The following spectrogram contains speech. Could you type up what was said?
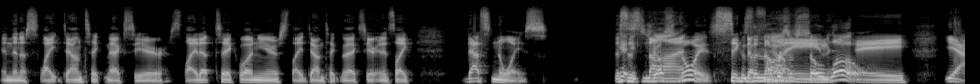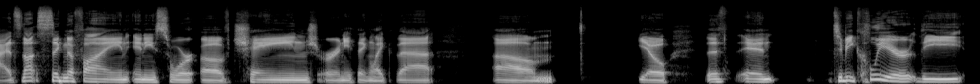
and then a slight downtick next year, slight uptick one year, slight downtick the next year, and it's like that's noise. This Yeah, is not just noise, 'cause the numbers are so low. A, yeah, it's not signifying any sort of change or anything like that. Um, you know, and to be clear, the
